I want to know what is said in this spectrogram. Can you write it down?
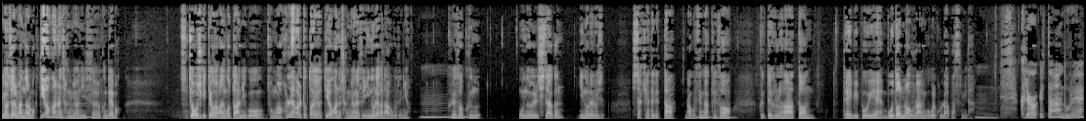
여자를 만나러 막 뛰어가는 장면이 음. 있어요. 근데 막 진짜 멋있게 뛰어가는 것도 아니고 정말 헐레벌떡 떠- 뛰어가는 장면에서 이 노래가 나오거든요. 음. 그래서 그 오늘 시작은 이 노래로 시, 작해야 되겠다라고 생각해서 음. 그때 흘러나왔던 David Bowie의 Modern Love라는 곡을 골라봤습니다. 음, 그래요. 일단 노래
